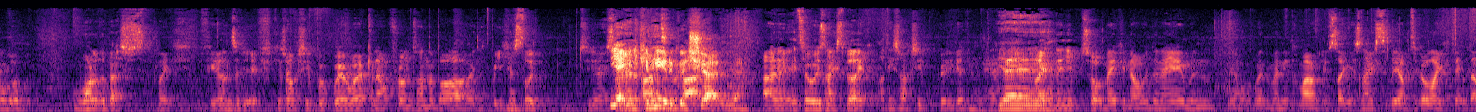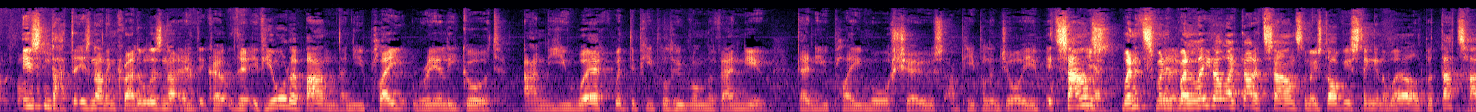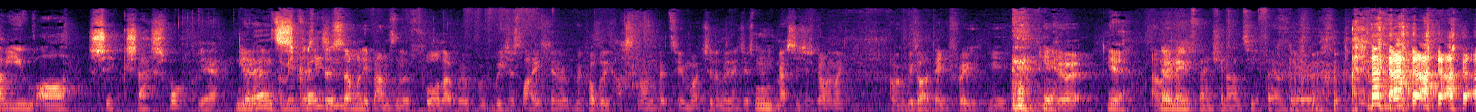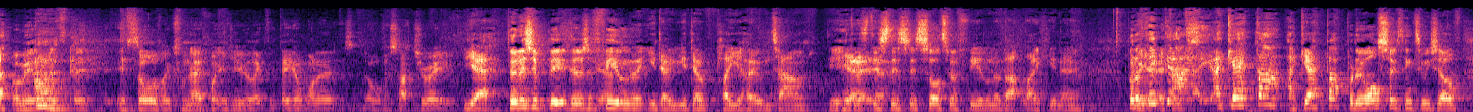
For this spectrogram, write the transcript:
one of the best like feelings because obviously we're, we're working out front on the bar, but you can still, you know, yeah you can hear in a good back, show yeah and it's always nice to be like, oh, these are actually pretty good. Yeah. yeah, yeah, Like, yeah. and then you sort of make a note of the name, and you know, when, when they come out, it's like it's nice to be able to go like that, that was Bob. Isn't that isn't that incredible? Isn't that Yeah. incredible? That if you're a band and you play really good and you work with the people who run the venue, then you play more shows and people enjoy you. It sounds Yeah. when it's when Yeah, it, when laid out like that, it sounds the most obvious thing in the world. But that's how you are successful. Yeah. You know, it's I mean, crazy. there's, there's so many bands in the fall that we, we, we just like, and we probably hassle on a bit too much at the minute. Just Mm. messages going like, oh, we got a date free. You, can you Yeah. do it? yeah, No like, names mentioned on your phone, I mean, it's, it, it's sort of like from their point of view, like they don't want to oversaturate. yeah. There is a bit. There's a Yeah. feeling that you know you don't play your hometown. Yeah, there's, yeah. There's, there's, there's sort of a feeling of that, like you know. But I think that, I, I get that. I get that. But I also think to myself,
